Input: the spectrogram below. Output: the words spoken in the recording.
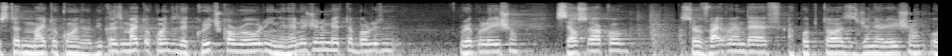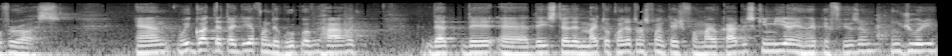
study mitochondria? Because mitochondria is the critical role in energy metabolism regulation, cell cycle, survival and death, apoptosis, generation of ROS. And we got that idea from the group of Harvard that they, uh, they studied mitochondrial transplantation for myocardial ischemia and reperfusion injury,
